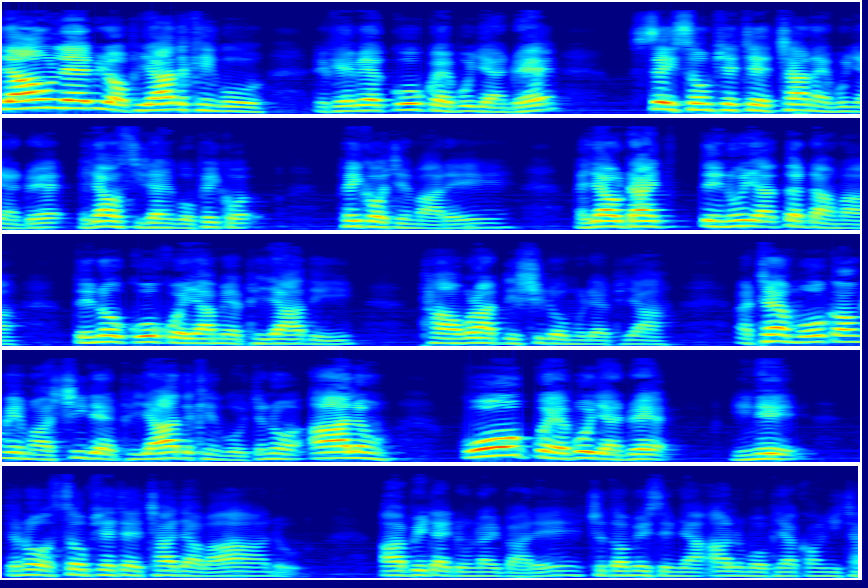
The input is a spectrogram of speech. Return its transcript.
ပြောင်းလဲပြီးတော့ဘုရားသခင်ကိုတကယ်ပဲကိုးကွယ်ဖို့ရန်အတွက်စိတ်ဆုံးဖြတ်ချက်ချနိုင်ဖို့ရန်အတွက်အရောက်စီတိုင်းကိုဖိတ်ခေါ် ဖိတ်ခေါ်ခြင်းပါတယ်အရောက်တိုင်းသင်တို့ရအသက်တာမှာသင်တို့ကိုးကွယ်ရမယ့်ဘုရားသည်ထာဝရတည်ရှိတော်မူတဲ့ဘုရားအထက်မိုးကောင်းကင်မှာရှိတဲ့ဘုရားသခင်ကိုကျွန်တော်အားလုံးကိုးကွယ်ဖို့ရန်အတွက်ဒီနေ့ကျွန်တော်ဆုံးဖြတ်ချက်ချကြပါလို့အားပေးတိုက်တွန်းလိုက်ပါတယ်ချစ်တော်မိတ်ဆွေများအားလုံးပေါ်ဘုရားကောင်းကြီးချ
